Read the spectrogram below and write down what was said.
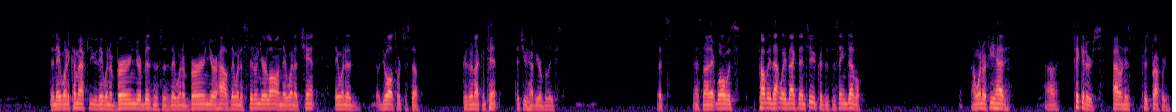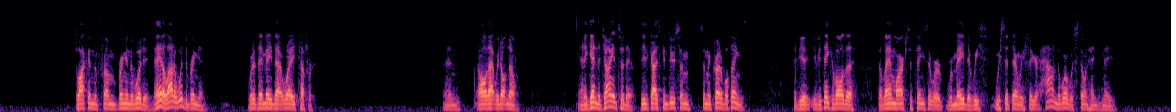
then they want to come after you. They want to burn your businesses. They want to burn your house. They want to sit on your lawn. They want to chant. They want to do all sorts of stuff because they're not content that you have your beliefs. That's that's not it. Well, it was probably that way back then too, because it's the same devil. I wonder if he had uh, picketers out on his his property, blocking them from bringing the wood in. They had a lot of wood to bring in. What if they made that way tougher? And all that we don't know. And again, the giants are there. These guys can do some, some incredible things. If you, if you think of all the, the landmarks, the things that were, were made that we, we sit there and we figure, how in the world was Stonehenge made?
